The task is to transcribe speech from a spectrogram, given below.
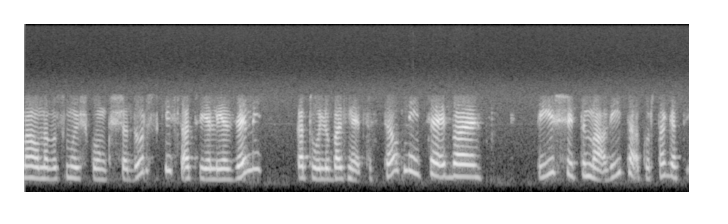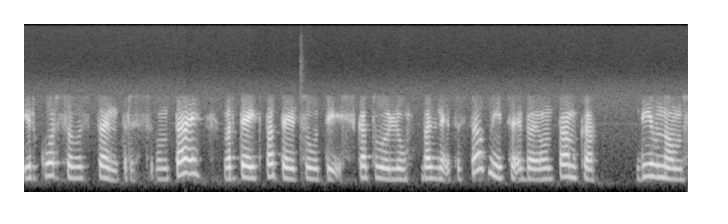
Malnavas muiškungs Šadurskis atvēlīja zemi katoļu baznīcas celtnīcībai tieši tamā vietā, kur tagad ir Korsavas centrs. Un tai, var teikt, pateicoties katoļu baznīcas celtniecībai un tam, ka divnoms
